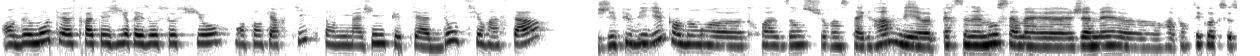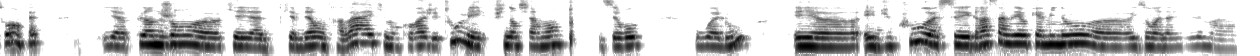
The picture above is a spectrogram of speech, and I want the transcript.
En deux mots, à stratégie réseaux sociaux en tant qu'artiste. On imagine que tu es à Donf sur Insta. J'ai publié pendant euh, trois ans sur Instagram, mais personnellement, ça m'a jamais rapporté quoi que ce soit en fait il y a plein de gens euh, qui, aiment bien mon travail, qui m'encouragent et tout, mais financièrement, zéro walou. Et, euh, et du coup, euh, c'est grâce à Neo Camino, ils ont analysé ma,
